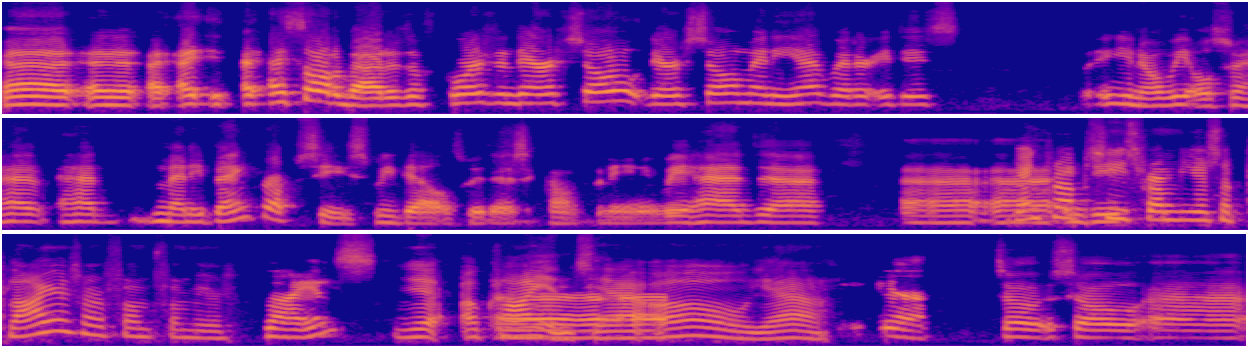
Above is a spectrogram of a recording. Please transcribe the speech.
Uh, uh, I, I, I thought about it, of course, and there are so there are so many. Yeah, whether it is, you know, we also have had many bankruptcies we dealt with as a company. We had uh, uh, uh bankruptcies from your suppliers or from from your clients. Yeah, oh, clients. yeah. Oh, yeah. Yeah. So so uh,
